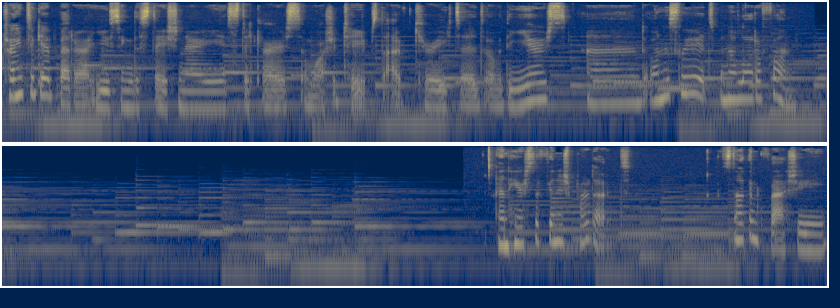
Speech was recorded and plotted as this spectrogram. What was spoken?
trying to get better at using the stationery stickers and washi tapes that I've curated over the years and honestly it's been a lot of fun. And here's the finished product. It's nothing flashy,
